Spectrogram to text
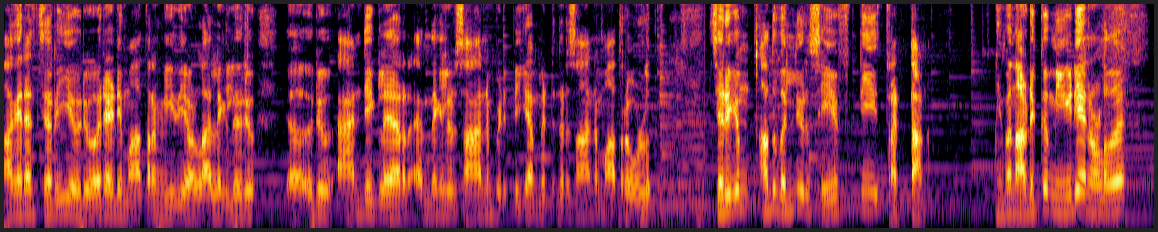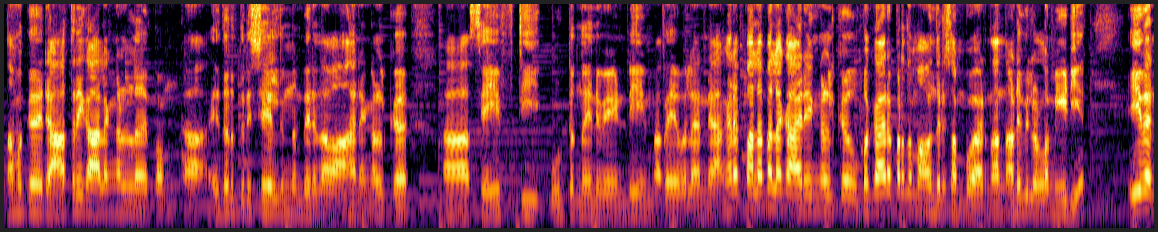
പകരം ചെറിയൊരു ഒരടി മാത്രം വീതിയുള്ള അല്ലെങ്കിൽ ഒരു ഒരു ആന്റി ഗ്ലെയർ എന്തെങ്കിലും ഒരു സാധനം പിടിപ്പിക്കാൻ പറ്റുന്ന ഒരു സാധനം മാത്രമേ ഉള്ളൂ. ശരിക്കും അത് വലിയൊരു സേഫ്റ്റി ത്രെട്ടാണ് ഇപ്പം നടുക്ക് മീഡിയൻ ഉള്ളത് നമുക്ക് രാത്രി കാലങ്ങളിൽ ഇപ്പം ആ, എതിർ ദിശയിൽ നിന്നും വരുന്ന വാഹനങ്ങൾക്ക് സേഫ്റ്റി കൂട്ടുന്നതിന് വേണ്ടിയും അതേപോലെ തന്നെ അങ്ങനെ പല പല കാര്യങ്ങൾക്ക് ഉപകാരപ്രദമാവുന്ന ഒരു സംഭവമായിരുന്നു ആ നടുവിലുള്ള മീഡിയൻ ഈവൻ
